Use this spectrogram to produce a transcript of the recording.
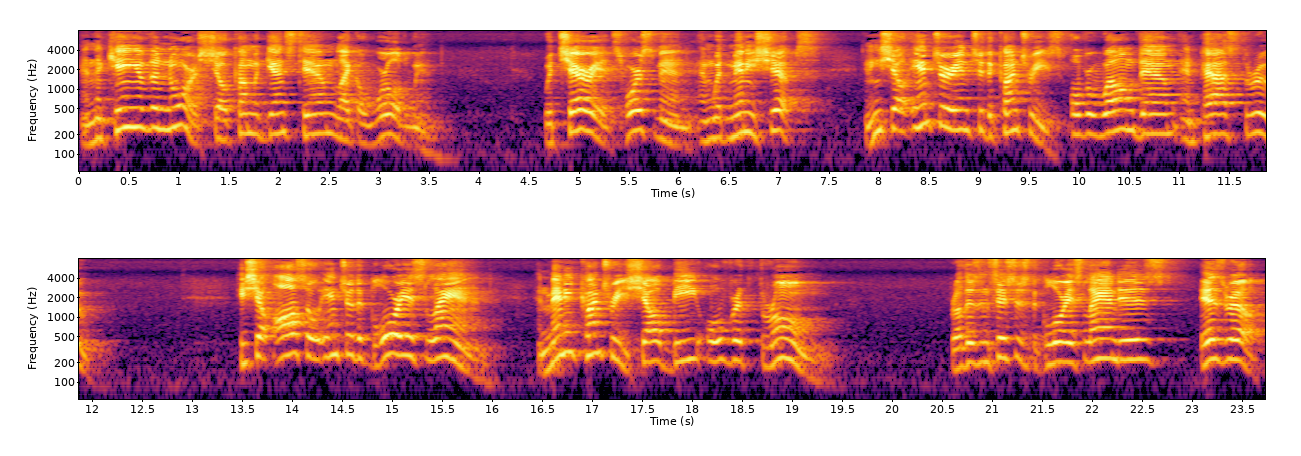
and the king of the north shall come against him like a whirlwind. with chariots, horsemen, and with many ships. And he shall enter into the countries, overwhelm them, and pass through. He shall also enter the glorious land, and many countries shall be overthrown. Brothers and sisters, the glorious land is Israel.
